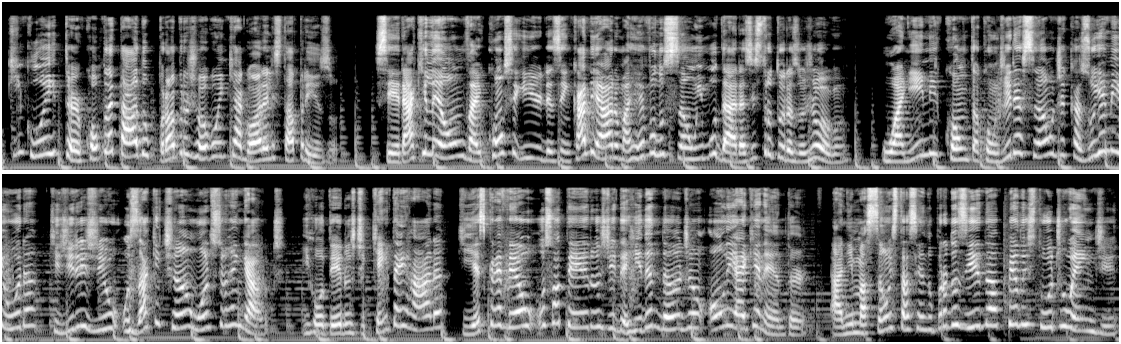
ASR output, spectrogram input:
o que inclui ter completado o próprio jogo em que agora ele está preso. Será que Leon vai conseguir desencadear uma revolução e mudar as estruturas do jogo? O anime conta com direção de Kazuya Miura, que dirigiu o Zaki-chan Wants to Hangout, e roteiros de Kenta Ihara, que escreveu os roteiros de The Hidden Dungeon Only I Can Enter. A animação está sendo produzida pelo estúdio Endy.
